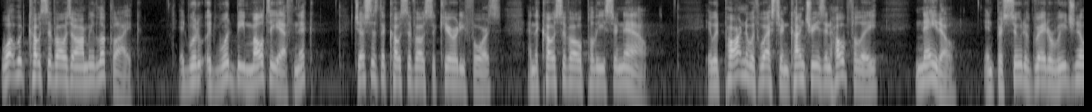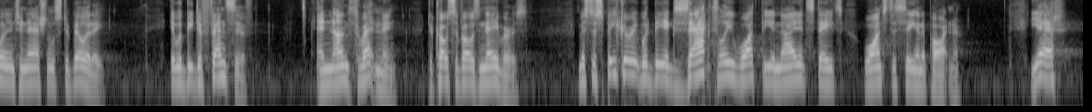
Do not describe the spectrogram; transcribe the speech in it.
What would Kosovo's army look like? It would, it would be multi-ethnic, just as the Kosovo Security Force and the Kosovo police are now. It would partner with Western countries and hopefully NATO in pursuit of greater regional and international stability. It would be defensive and non-threatening to Kosovo's neighbors. Mr. Speaker, it would be exactly what the United States wants to see in a partner. Yet,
